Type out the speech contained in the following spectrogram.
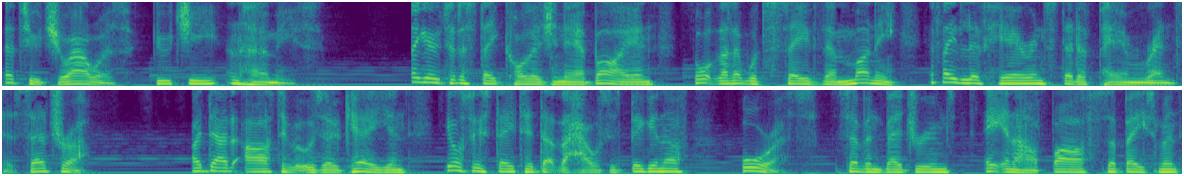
their two chihuahuas, Gucci and Hermes. They go to the state college nearby and thought that it would save them money if they live here instead of paying rent, etc. My dad asked if it was okay, and he also stated that the house is big enough for us seven bedrooms, eight and a half baths, a basement,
